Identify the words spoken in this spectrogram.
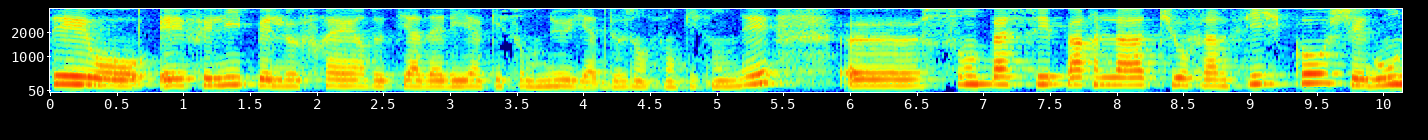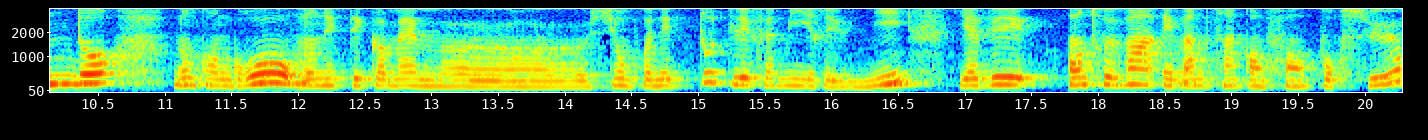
Théo et Felipe, le frère de Tia Dalia, qui sont venus, il y a deux enfants qui sont nés. sont passés par là Tio Francisco, Segundo, donc en gros, on était quand même, euh, si on prenait toutes les familles réunies, il y avait entre 20 et 25 enfants pour sûr.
